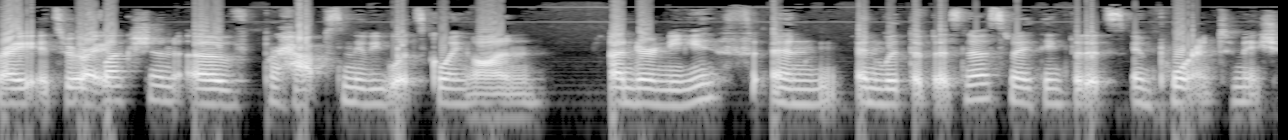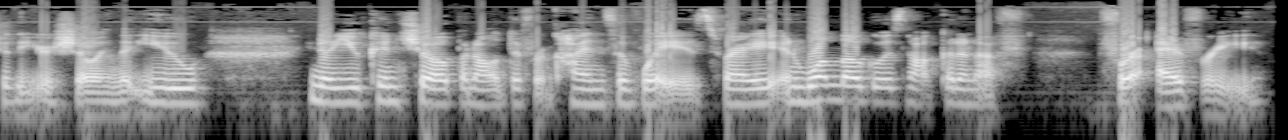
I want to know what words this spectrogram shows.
right? It's a Right. reflection of perhaps maybe what's going on underneath and and with the business and i think that it's important to make sure that you're showing that you you know you can show up in all different kinds of ways right and one logo is not good enough for every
